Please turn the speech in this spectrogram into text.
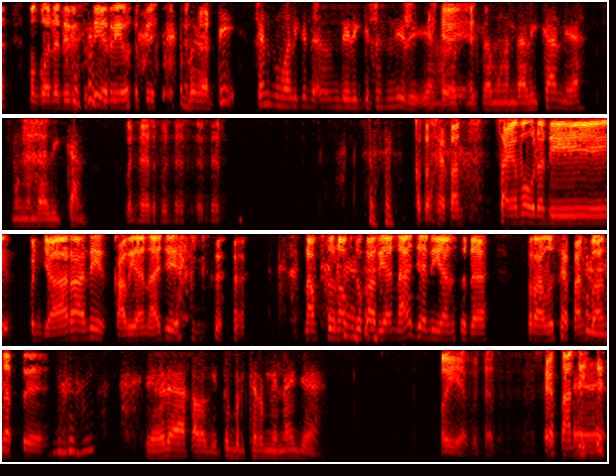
menggoda diri sendiri berarti. berarti kan kembali ke diri kita sendiri yang iya, harus iya. bisa mengendalikan ya, mengendalikan. Benar, benar, benar. Kata setan, saya mau udah di penjara nih, kalian aja ya. nafsu-nafsu kalian aja nih yang sudah terlalu setan banget tuh ya udah kalau gitu bercermin aja oh iya benar tadi eh.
